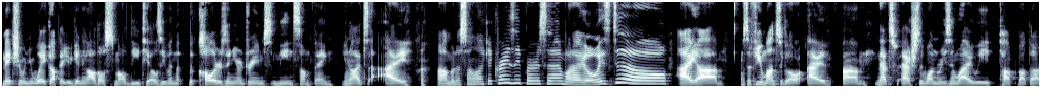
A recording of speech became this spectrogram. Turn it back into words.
make sure when you wake up that you're getting all those small details. Even the, the colors in your dreams mean something. You know, it's I. I'm gonna sound like a crazy person, but I always do. I um. It was a few months ago. I um that's actually one reason why we talked about the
